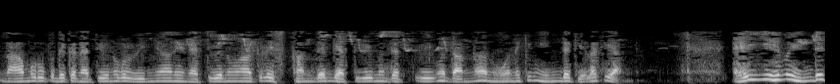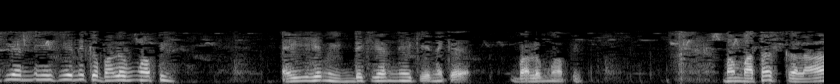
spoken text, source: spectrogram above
නාම රූප දෙක නැති වෙනකොට විඥානය නැති වෙනවා කියලා ස්කන්ධයන්ගේ ඇතිවීම දැක්වීම දන්නා නුවණකින් ඉන්න කියලා කියන්නේ. ඇයි එහෙම ඉන්න කියන්නේ කියන එක බලමු අපි. ඇයි එහෙම ඉන්න කියන්නේ කියන එක බලමු අපි. මම මතක් කළා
